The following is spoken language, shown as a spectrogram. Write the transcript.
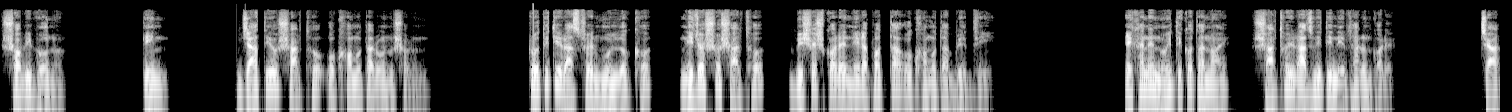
সবই গৌণ। তিন জাতীয় স্বার্থ ও ক্ষমতার অনুসরণ। প্রতিটি রাষ্ট্রের মূল লক্ষ্য, নিজস্ব স্বার্থ, বিশেষ করে নিরাপত্তা ও ক্ষমতা বৃদ্ধি। এখানে নৈতিকতা নয়, স্বার্থই রাজনীতি নির্ধারণ করে। চার,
